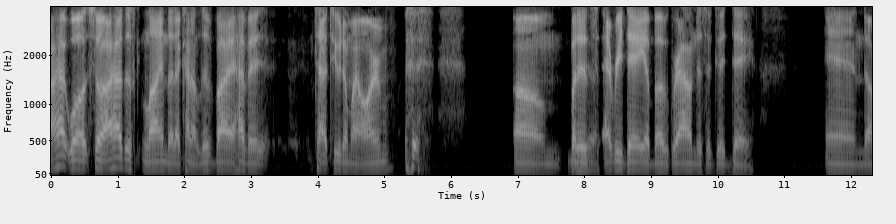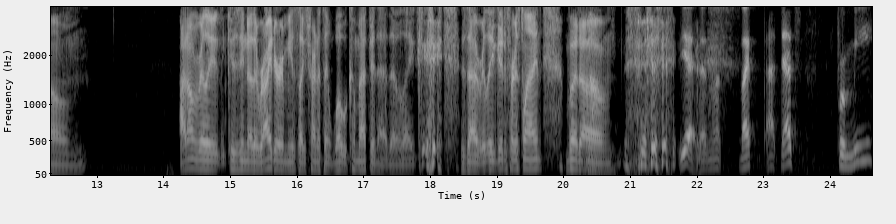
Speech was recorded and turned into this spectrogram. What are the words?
I had well, so I have this line that I kind of live by. I have it tattooed on my arm. um, but Yeah, it's every day above ground is a good day, and um, I don't really because you know the writer in me is like trying to think what would come after that though. Like, is that really a good first line? But um, yeah, that's not like that- that's for me.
